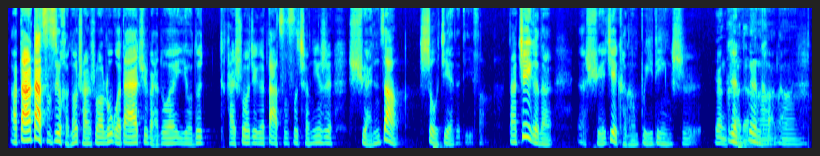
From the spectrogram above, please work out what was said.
啊，当然大慈寺有很多传说，如果大家去百度，有的还说这个大慈寺曾经是玄奘受戒的地方。那这个呢，呃，学界可能不一定是认可的，认认可的。嗯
